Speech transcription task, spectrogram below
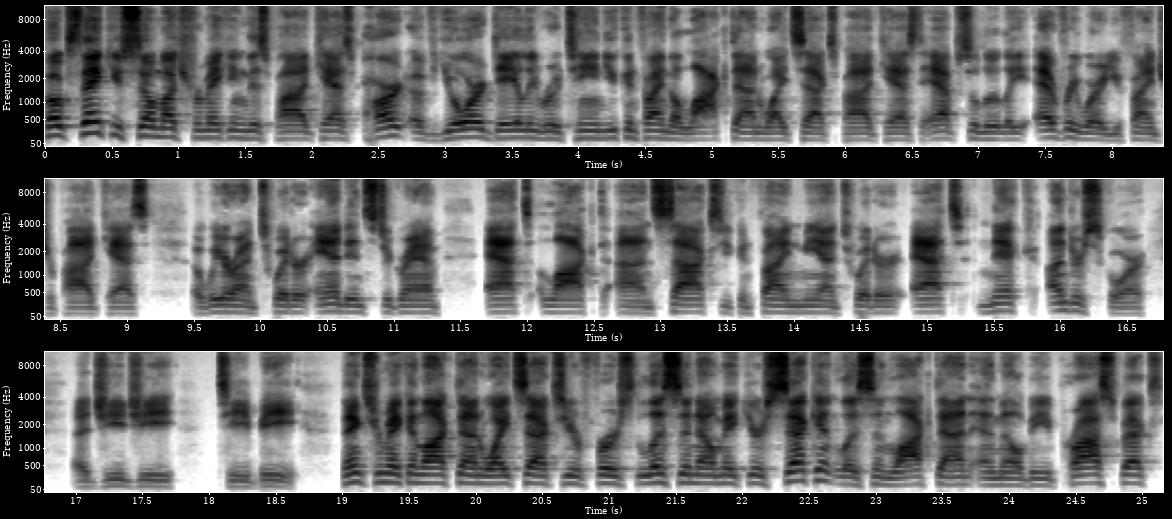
Folks, thank you so much for making this podcast part of your daily routine. You can find the Locked On White Sox podcast absolutely everywhere you find your podcasts. Uh, we are on Twitter and Instagram at Locked On Sox. You can find me on Twitter at Nick underscore uh, GGTB. Thanks for making Locked On White Sox your first listen. Now make your second listen Locked On MLB Prospects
